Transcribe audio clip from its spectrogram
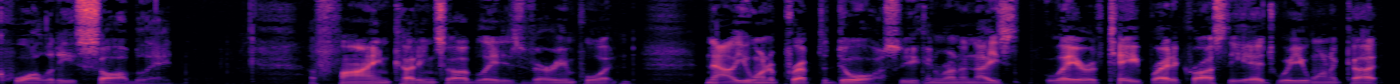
quality saw blade. A fine cutting saw blade is very important. Now you want to prep the door so you can run a nice layer of tape right across the edge where you want to cut.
